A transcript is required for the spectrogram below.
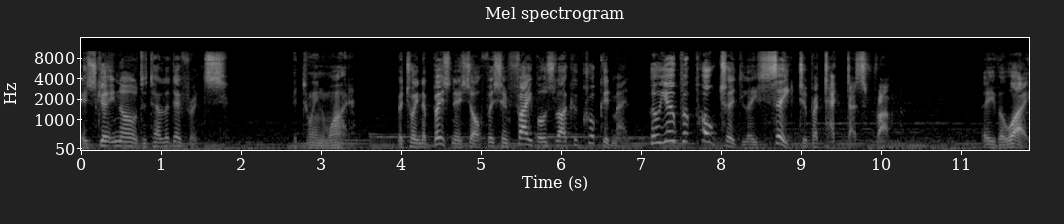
it's getting old to tell the difference. Between what? Between the business office and fables like a crooked man, who you purportedly seek to protect us from. Either way,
